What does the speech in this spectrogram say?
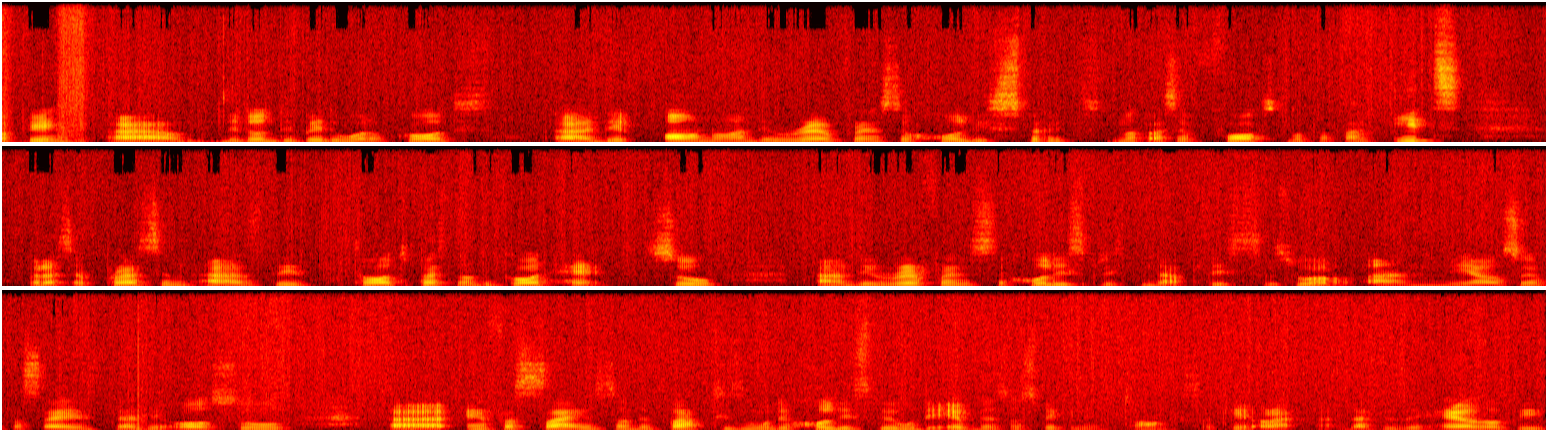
Okay, um, they don't debate the Word of God. Uh, they honor and they reverence the Holy Spirit, not as a force, not as an it, but as a person, as the third person of the Godhead. So and they reference the Holy Spirit in that place as well. And they also emphasize that they also uh, emphasize on the baptism with the Holy Spirit with the evidence of speaking in tongues. Okay, all right, that is a healthy,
